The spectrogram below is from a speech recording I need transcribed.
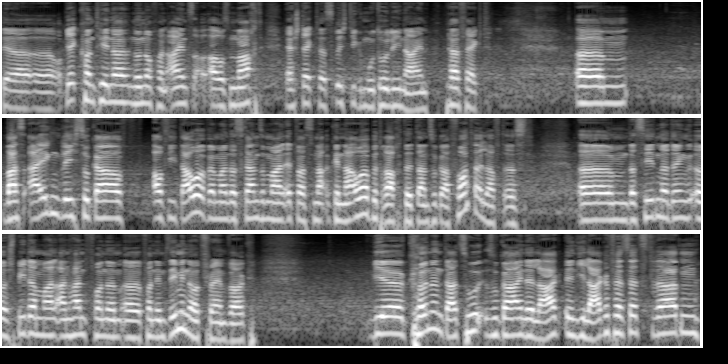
der, äh, Objektcontainer nur noch von eins aus macht, er steckt das richtige Modul hinein. Perfekt. Ähm, was eigentlich sogar auf die Dauer, wenn man das Ganze mal etwas genauer betrachtet, dann sogar vorteilhaft ist. Ähm, das sehen wir dann später mal anhand von dem, äh, dem Seminode-Framework. Wir können dazu sogar in, in die Lage versetzt werden,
